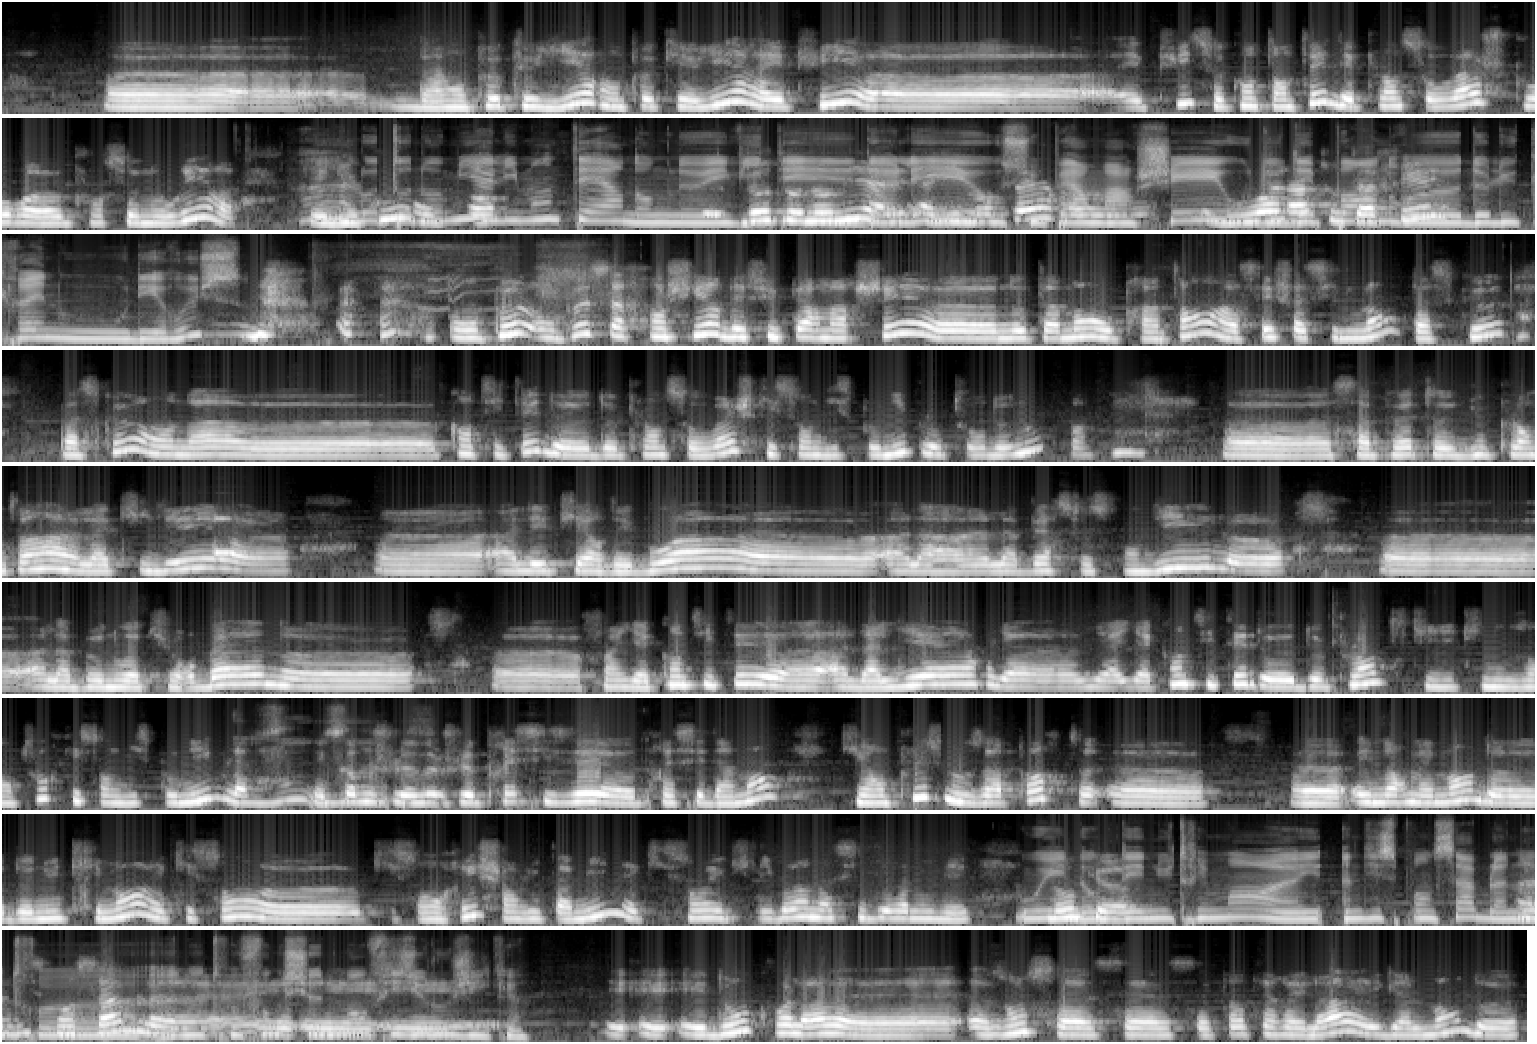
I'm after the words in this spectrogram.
euh, ben, on peut cueillir, on peut cueillir et puis euh, et puis se contenter des plantes sauvages pour pour se nourrir. Ah, l'autonomie on- alimentaire, donc éviter d'aller au supermarché ou voilà, de dépendre de l'Ukraine ou des Russes. On peut on peut s'affranchir des supermarchés, euh, notamment au printemps, assez facilement parce que parce que on a euh, quantité de, de plantes sauvages qui sont disponibles autour de nous. Euh, ça peut être du plantain à l'aquilée, à l'épierre des bois, à la, la berce spondyle, à la benoîte urbaine. euh, euh, enfin, il y a quantité à, à la lierre, il y a, y a, y a quantité de, de plantes qui, qui nous entourent, qui sont disponibles. Et comme je le, je le précisais euh, précédemment, qui en plus nous apportent euh, euh, énormément de, de nutriments et qui sont, euh, qui sont riches en vitamines et qui sont équilibrés en acides aminés. Oui, Donc, donc, euh, des nutriments euh, indispensables à notre, Indispensables, à notre euh, fonctionnement et- physiologique. Et, et, et donc voilà, euh, elles ont ce- ce- cet intérêt-là également de,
